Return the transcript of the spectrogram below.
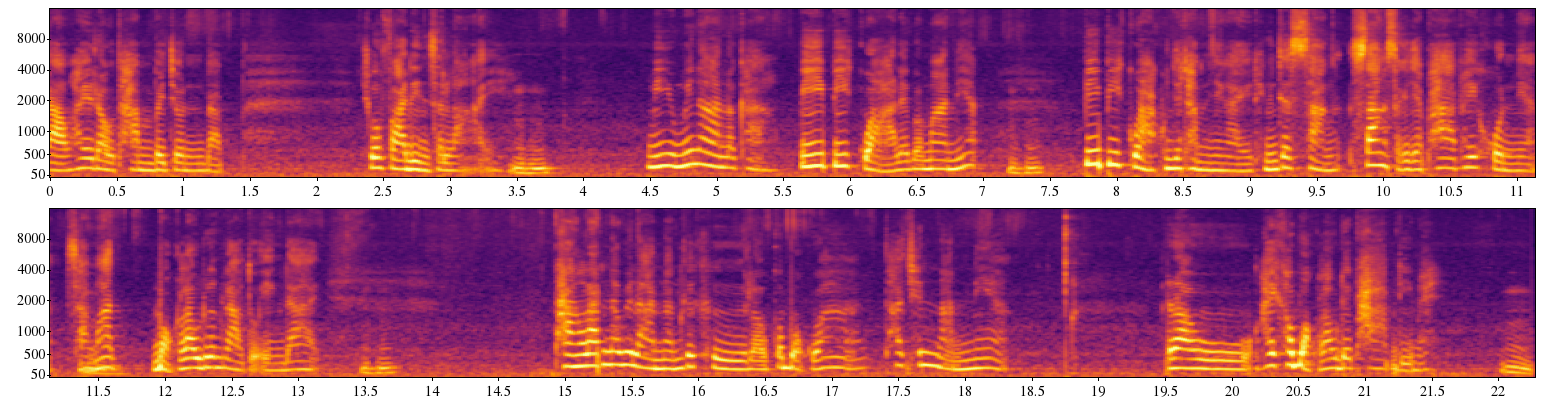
ยาวให้เราทำไปจนแบบชั่วฟ้าดินสลายอือฮึมีอยู่ไม่นานแล้วค่ะ ปีปีกว่าอะไรประมาณเนี้ยอือฮึ ปีปีกว่าคุณจะทำยังไง ถึงจะสร้างสร้างศักยภาพให้คนเนี่ยสามารถบอกเล่าเรื่องราวตัวเองได้อือฮึทางลัดณเวลานั้นก็คือ เราก็บอกว่าถ้าเช่นนั้นเนี่ย เราให้เขาบอกเล่าด้วยภาพดีไหมอืม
